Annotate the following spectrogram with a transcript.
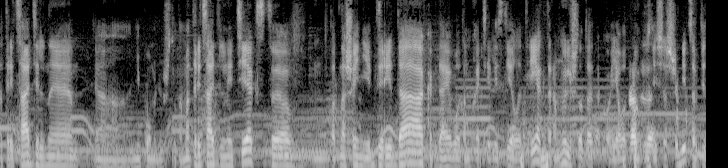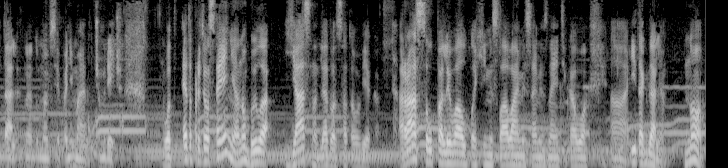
отрицательное, э, не помню, что там, отрицательный текст в, в отношении Derrida, когда его там хотели сделать ректором, ну или что-то такое. Я вот могу здесь ошибиться в деталях, но я думаю, все понимают, о чем речь. Вот это противостояние, оно было ясно для 20 века. Рассел поливал плохими словами, сами знаете кого, э, и так далее. Но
